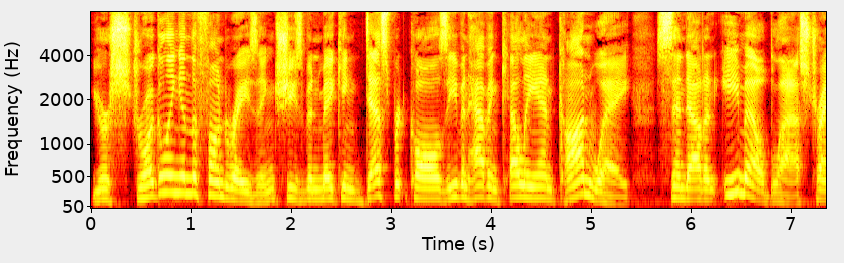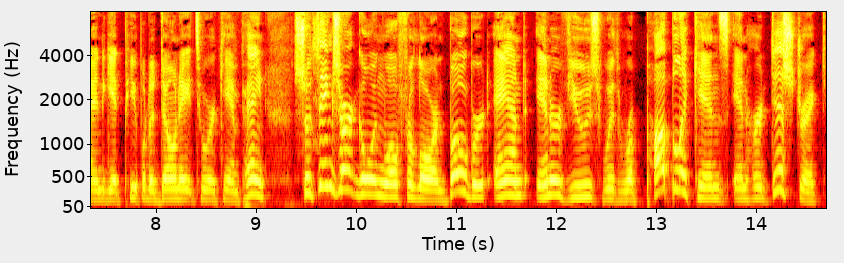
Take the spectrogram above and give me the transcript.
You're struggling in the fundraising. She's been making desperate calls, even having Kellyanne Conway send out an email blast trying to get people to donate to her campaign. So things aren't going well for Lauren Boebert, and interviews with Republicans in her district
